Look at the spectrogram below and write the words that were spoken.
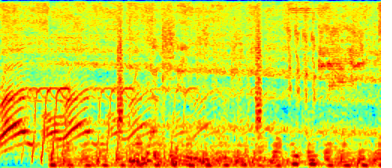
rise, all rise. All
